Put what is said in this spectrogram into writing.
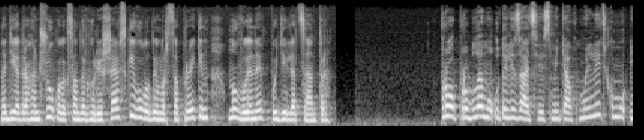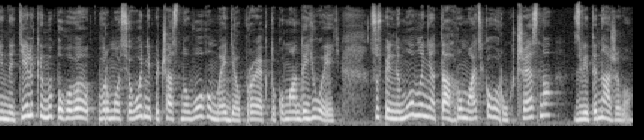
Надія Драганчук, Олександр Горішевський, Володимир Саприкін. Новини Поділля Центр. Про проблему утилізації сміття в Хмельницькому і не тільки ми поговоримо сьогодні під час нового медіапроекту команди UA Суспільне мовлення та громадського рух чесно. Звіти наживо.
